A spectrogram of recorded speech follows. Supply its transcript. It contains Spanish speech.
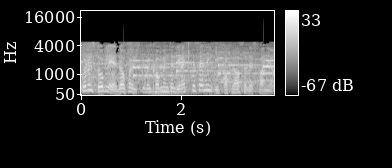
Så er det en stor glede å få ønske velkommen til en direktesending fra Plaza de Spania.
